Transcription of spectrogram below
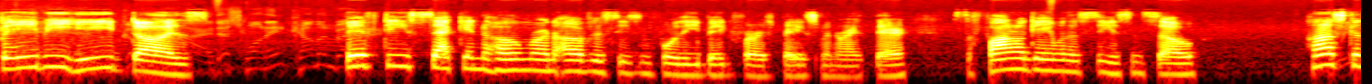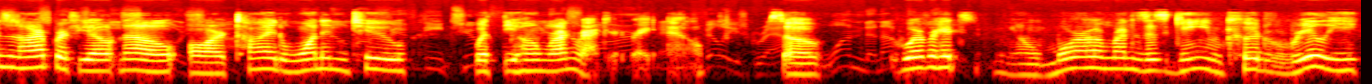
baby, he does. 52nd home run of the season for the big first baseman right there It's the final game of the season. So Hoskins and Harper, if you don't know, are tied one and two with the home run record right now. So whoever hits you know more home runs this game could really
